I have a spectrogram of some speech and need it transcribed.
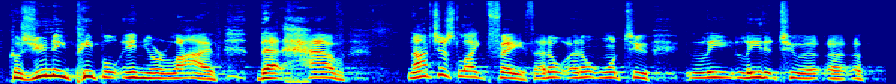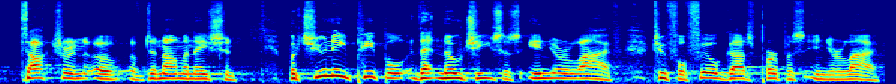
Because you need people in your life that have not just like faith. I don't, I don't want to lead, lead it to a, a, doctrine of, of denomination. But you need people that know Jesus in your life to fulfill God's purpose in your life.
